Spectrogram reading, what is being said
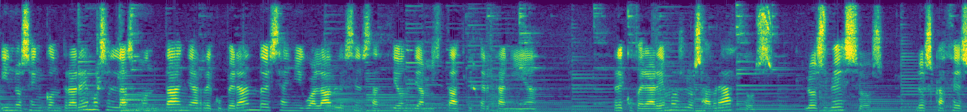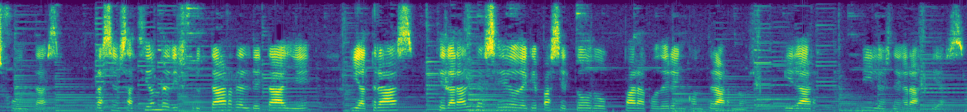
y nos encontraremos en las montañas recuperando esa inigualable sensación de amistad y cercanía. Recuperaremos los abrazos, los besos, los cafés juntas, la sensación de disfrutar del detalle y atrás quedará el deseo de que pase todo para poder encontrarnos y dar miles de gracias.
